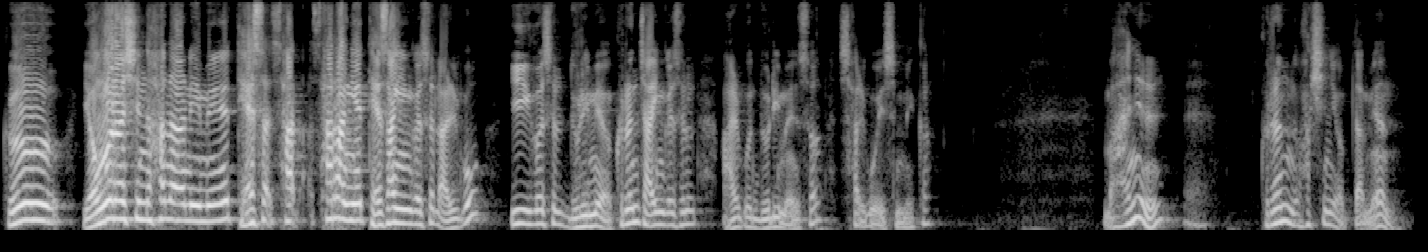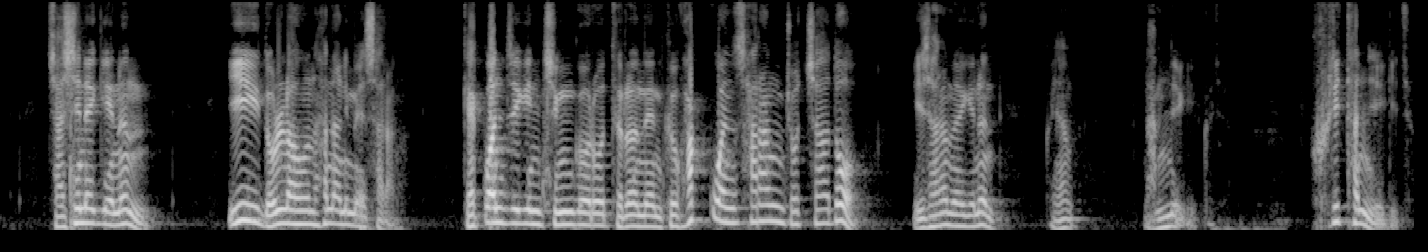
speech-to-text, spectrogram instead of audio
그 영원하신 하나님의 대사, 사, 사랑의 대상인 것을 알고 이것을 누리며 그런 자인 것을 알고 누리면서 살고 있습니까? 만일 예, 그런 확신이 없다면 자신에게는 이 놀라운 하나님의 사랑, 객관적인 증거로 드러낸 그 확고한 사랑조차도 이 사람에게는 그냥 남 얘기일 거죠. 흐릿한 얘기죠.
